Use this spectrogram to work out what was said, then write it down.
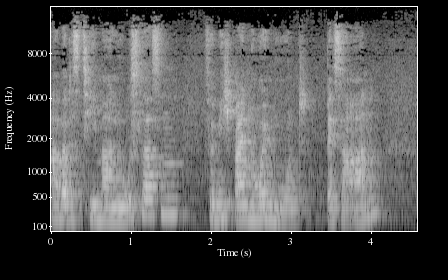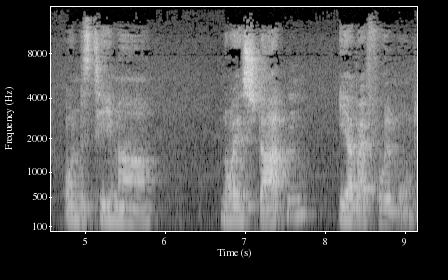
aber das Thema Loslassen für mich bei Neumond besser an und das Thema Neues Starten eher bei Vollmond.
